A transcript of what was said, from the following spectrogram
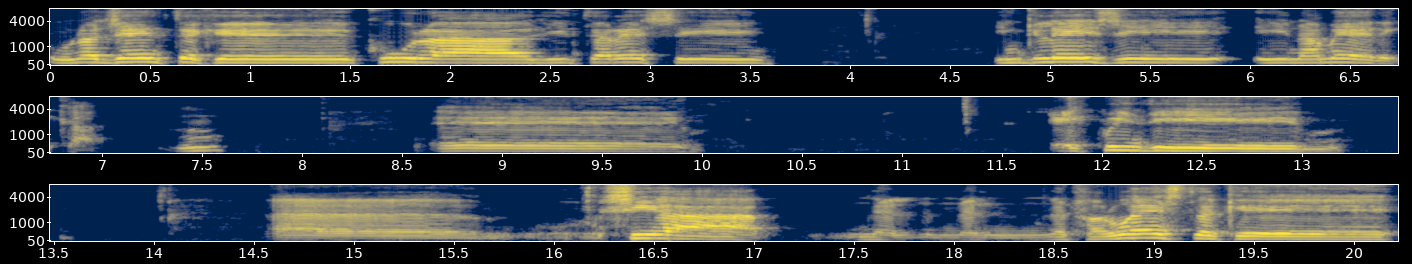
un agente che cura gli interessi inglesi in America. Mm? E, e, quindi eh, sia nel, nel, nel, Far West che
